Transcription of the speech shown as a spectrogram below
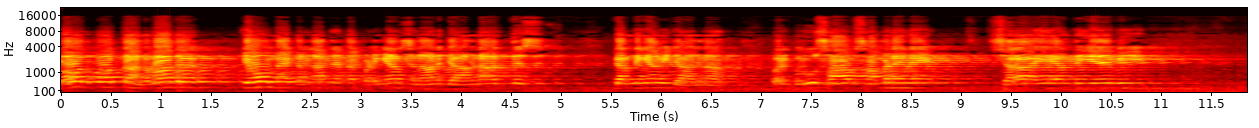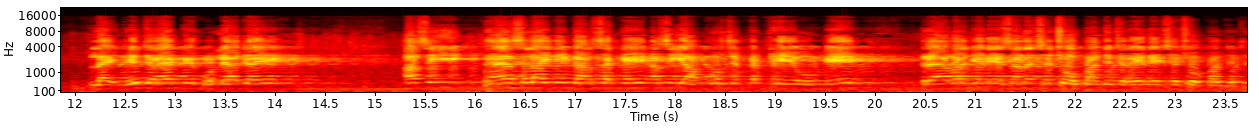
ਬਹੁਤ ਬਹੁਤ ਧੰਨਵਾਦ। ਕਿਉਂ ਮੈਂ ਗੱਲਾਂ ਤੇ ਮੈਂ ਬੜੀਆਂ ਸੁਣਾਣ ਜਾਣਨਾ ਤੇ ਕਰਨੀਆਂ ਵੀ ਜਾਣਨਾ। ਪਰ ਗੁਰੂ ਸਾਹਿਬ ਸਾਹਮਣੇ ਨੇ ਸ਼ਰਾ ਇਹ ਆਂਦੀ ਏ ਵੀ ਲਹਿਜੇ 'ਚ ਰਹਿ ਕੇ ਬੋਲਿਆ ਜਾਏ ਅਸੀਂ ਫੈਸਲਾ ਹੀ ਨਹੀਂ ਕਰ ਸਕੇ, ਅਸੀਂ ਆਪੋ 'ਚ ਇਕੱਠੇ ਹੋ ਕੇ ਡਰਾਈਵਰ ਜਿਹੜੇ ਸਨ 605 ਚ ਰਹੇ ਨੇ 605 ਚ।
